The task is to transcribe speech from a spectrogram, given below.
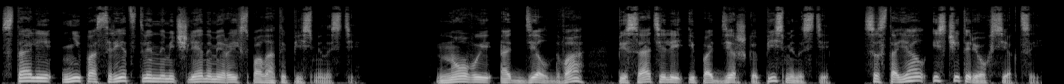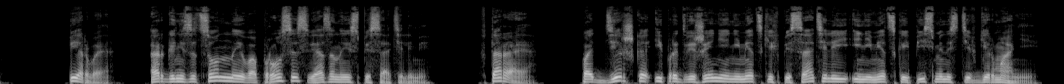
стали непосредственными членами Рейхспалаты письменности. Новый отдел 2 «Писатели и поддержка письменности» состоял из четырех секций. Первая — организационные вопросы, связанные с писателями. Вторая — поддержка и продвижение немецких писателей и немецкой письменности в Германии.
